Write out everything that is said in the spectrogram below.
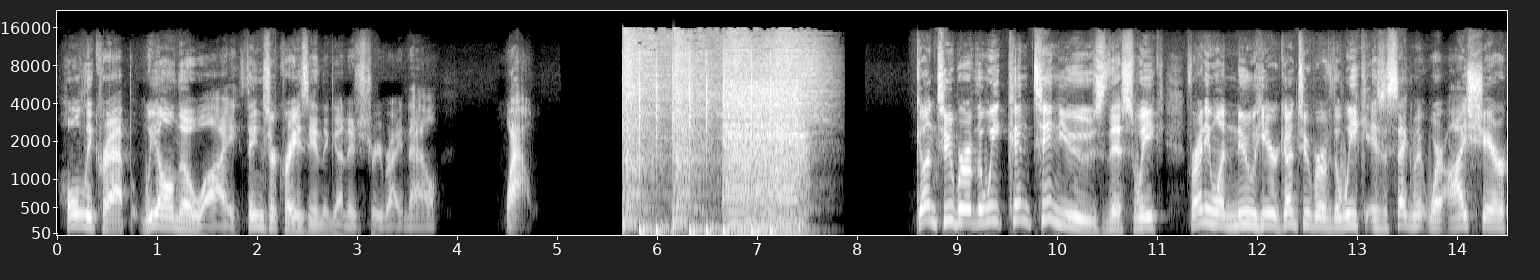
Holy crap, we all know why. Things are crazy in the gun industry right now. Wow. GunTuber of the Week continues this week. For anyone new here, GunTuber of the Week is a segment where I share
